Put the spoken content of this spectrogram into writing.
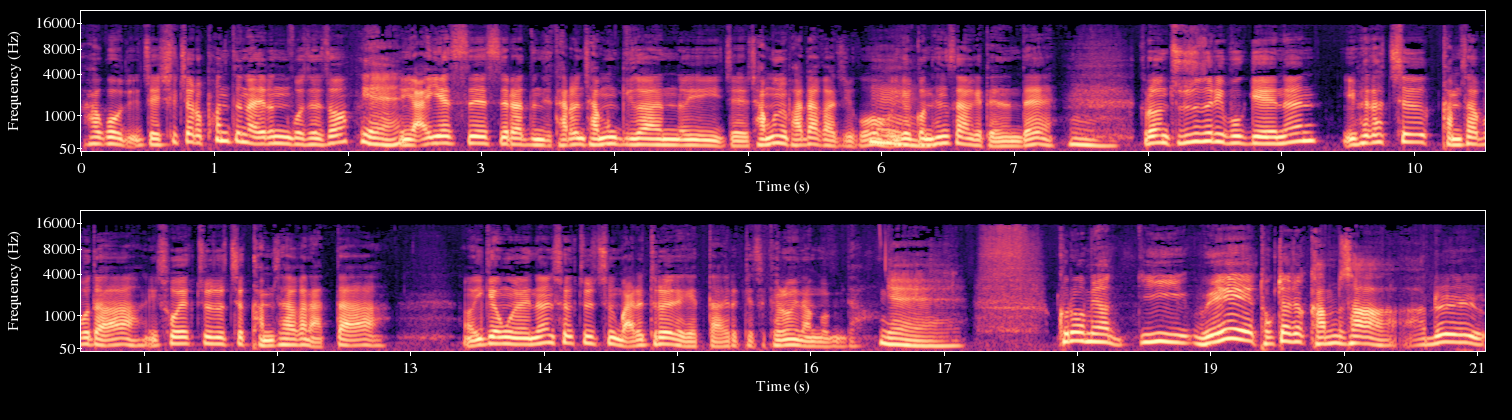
하고 이제 실제로 펀드나 이런 곳에서 예. 이 ISS라든지 다른 자문기관의 이제 자문을 받아가지고 음. 의결권 행사하게 되는데 음. 그런 주주들이 보기에는 이 회사 측 감사보다 이 소액주주 측 감사가 낫다. 어, 이 경우에는 소액주주 측 말을 들어야 되겠다. 이렇게 해서 결론이 난 겁니다. 예. 그러면 이 왜 독자적 감사를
